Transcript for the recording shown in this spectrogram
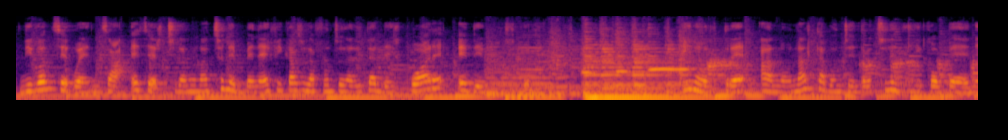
Di conseguenza esercitano un'azione benefica sulla funzionalità del cuore e dei muscoli. Inoltre hanno un'alta concentrazione di licopene,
